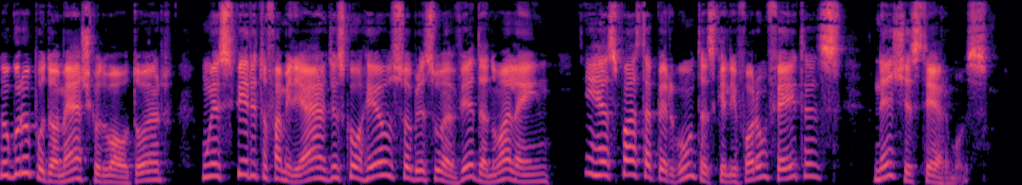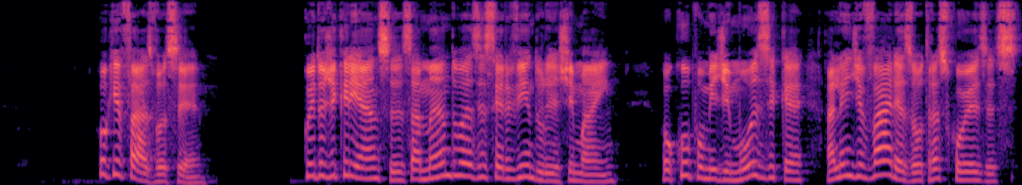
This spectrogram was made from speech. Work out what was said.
No grupo doméstico do autor, um espírito familiar discorreu sobre sua vida no além, em resposta a perguntas que lhe foram feitas, nestes termos. O que faz você? Cuido de crianças, amando-as e servindo-lhes de mãe. Ocupo-me de música, além de várias outras coisas.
